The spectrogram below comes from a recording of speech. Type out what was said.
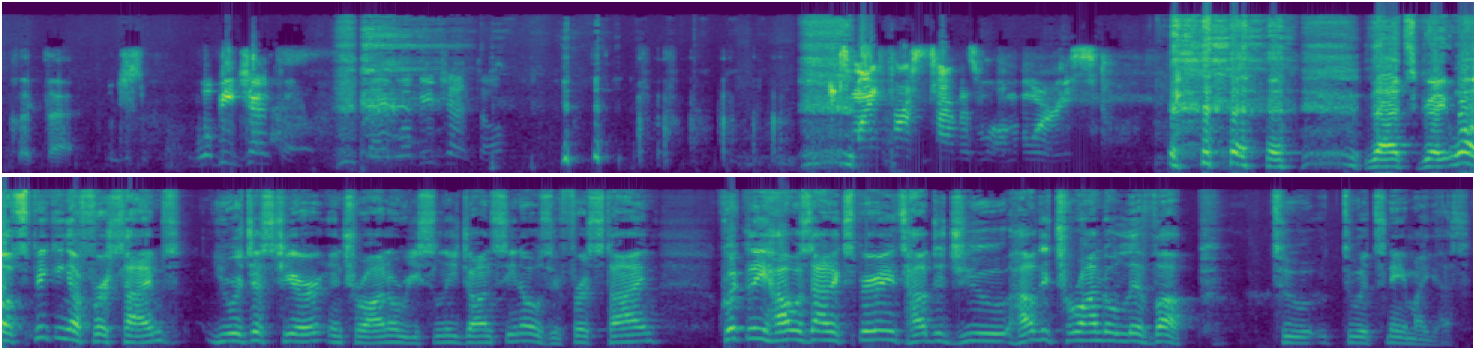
Click that. Just we'll be gentle. Okay, we'll be gentle. It's my first time as well. No worries. That's great. Well, speaking of first times, you were just here in Toronto recently. John Siino it was your first time. Quickly, how was that experience? How did you? How did Toronto live up to to its name, I guess.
